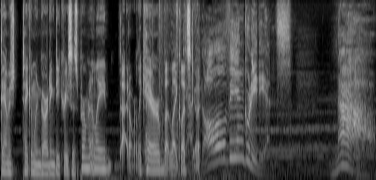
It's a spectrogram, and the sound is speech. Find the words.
Damage taken when guarding decreases permanently. I don't really care, but like, let's do it. All the ingredients. Now.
